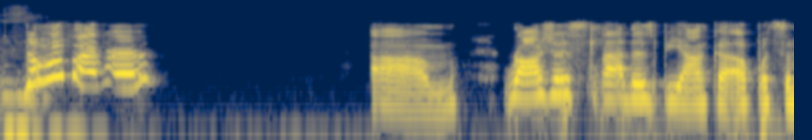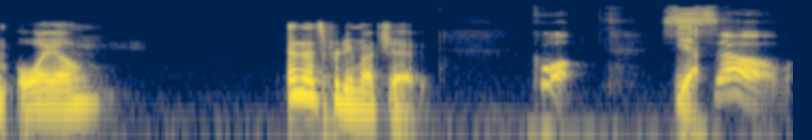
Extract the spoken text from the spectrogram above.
Mhm. Don't high five her!" Um, Raja slathers Bianca up with some oil, and that's pretty much it. Cool. Yeah. So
